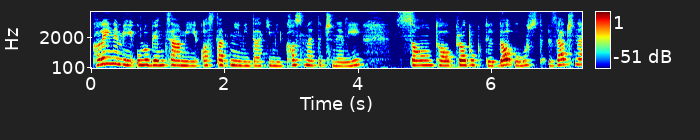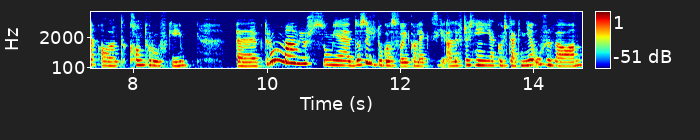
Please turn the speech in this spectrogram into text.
Kolejnymi ulubieńcami, ostatnimi takimi kosmetycznymi są to produkty do ust. Zacznę od konturówki, e, którą mam już w sumie dosyć długo w swojej kolekcji, ale wcześniej jakoś tak nie używałam.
